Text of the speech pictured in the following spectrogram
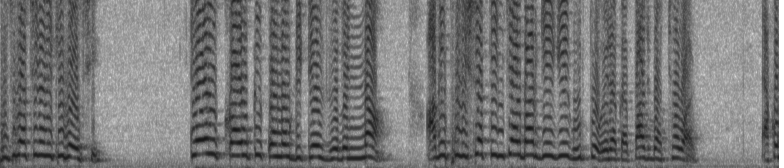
বুঝতে পারছেন আমি কি বলছি? কেউ কাউকে কোনো ডিটেলস দেবেন না। আগে পুলিশরা তিন চারবার গিয়ে গিয়ে ঘুরতো এলাকায় পাঁচবার ছবার এখন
